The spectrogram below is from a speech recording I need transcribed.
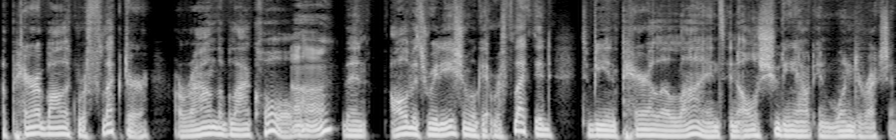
a parabolic reflector around the black hole, Uh-huh. then all of its radiation will get reflected to be in parallel lines and all shooting out in one direction.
